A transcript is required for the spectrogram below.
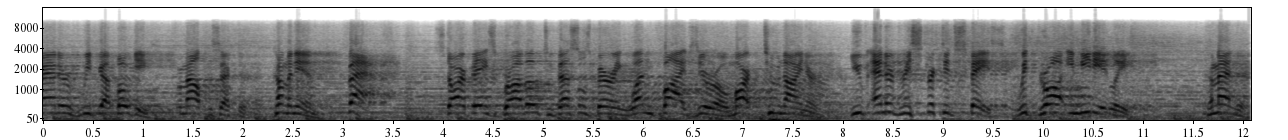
Commander, we've got bogey from Alpha Sector. Coming in. Fast! Starbase Bravo to vessels bearing 150 Mark 29er. You've entered restricted space. Withdraw immediately. Commander,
